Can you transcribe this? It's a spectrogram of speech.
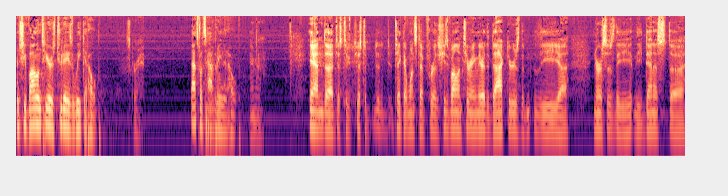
and she volunteers two days a week at Hope. That's great. That's what's happening at Hope. Amen. And uh, just to just to take that one step further, she's volunteering there. The doctors, the the uh, nurses, the the dentist, uh,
